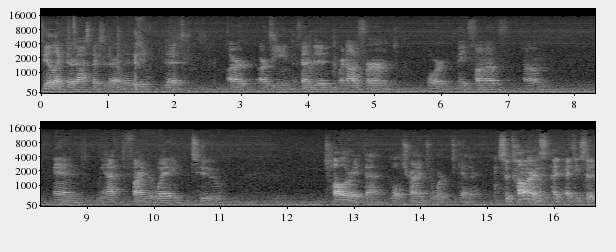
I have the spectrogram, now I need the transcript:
feel like there are aspects of their identity that are, are being offended or not affirmed or made fun of. Um, and we have to find a way to tolerate that while trying to work together. So tolerance, I, I think, so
